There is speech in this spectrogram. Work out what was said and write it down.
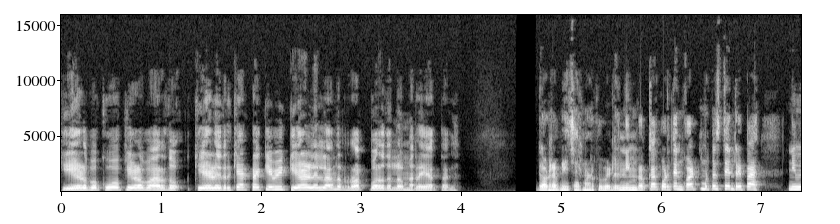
ಕೇಳ್ಬೇಕು ಕೇಳಬಾರ್ದು, ಕೇಳಿದ್ರೆ ಕೆಟ್ಟ ಕೇವಿ, ಕೇಳಲಿಲ್ಲ ಅಂದ್ರೆ ರೊಕ್ಕ ಬರೋದಿಲ್ಲ ಮರಯ್ಯ ಗೌಡ್ರ ಬೇಜಾರ್ ಮಾಡ್ಕೋಬೇಡ್ರಿ ನಿಮ್ ರೊಕ್ಕ ಕೊಡ್ತೇನೆ ಕೊಟ್ಟು ಮುಟ್ಟಿಸ್ತೇನ್ರಿಪ್ಪ ನೀವು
